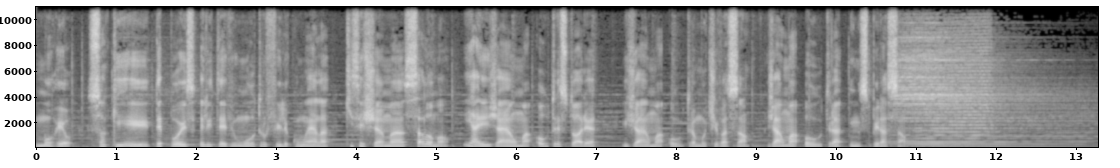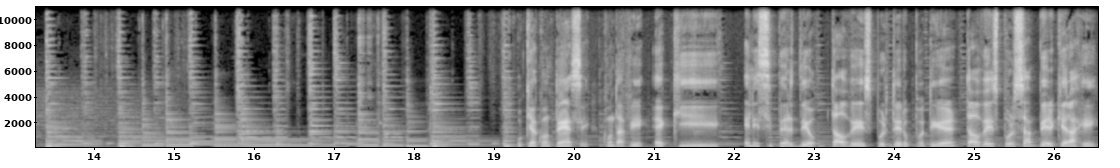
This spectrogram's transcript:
morreu. Só que depois ele teve um outro filho com ela que se chama Salomão. E aí já é uma outra história e já é uma outra motivação, já é uma outra inspiração. Que acontece com Davi é que ele se perdeu, talvez por ter o poder, talvez por saber que era rei.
